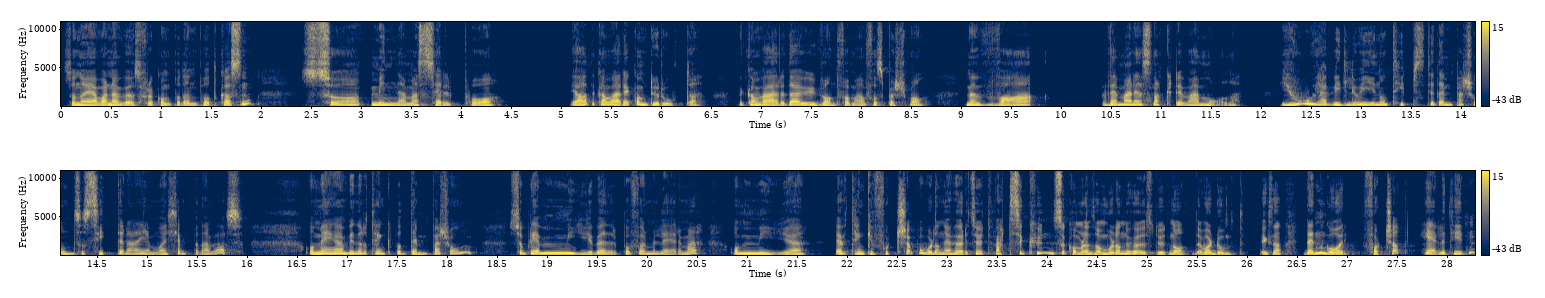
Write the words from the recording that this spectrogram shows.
Så når jeg var nervøs for å komme på denne podkasten, så minner jeg meg selv på Ja, det kan være jeg kommer til å rote. Det kan være det er uvant for meg å få spørsmål. Men hva Hvem er det jeg snakker til? Hva er målet? Jo, jeg vil jo gi noen tips til den personen som sitter der hjemme og er kjempenervøs. Og med en gang jeg begynner å tenke på den personen, så blir jeg mye bedre på å formulere meg, og mye jeg tenker fortsatt på hvordan jeg høres ut. Hvert sekund så kommer det en sånn 'Hvordan du høres ut nå?' Det var dumt. Den går fortsatt hele tiden.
